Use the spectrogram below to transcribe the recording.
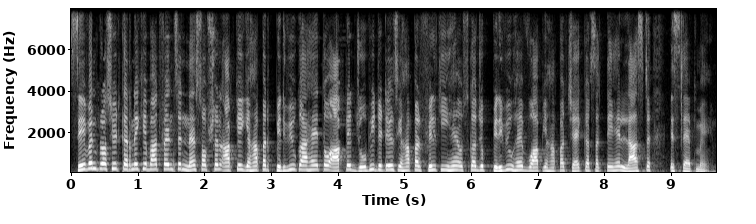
सेव सेवन प्रोसीड करने के बाद फ्रेंड्स नेक्स्ट ऑप्शन आपके यहाँ पर प्रीव्यू का है तो आपने जो भी डिटेल्स यहाँ पर फिल की हैं, उसका जो प्रीव्यू है, वो आप यहाँ पर चेक कर सकते हैं लास्ट स्टेप में।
